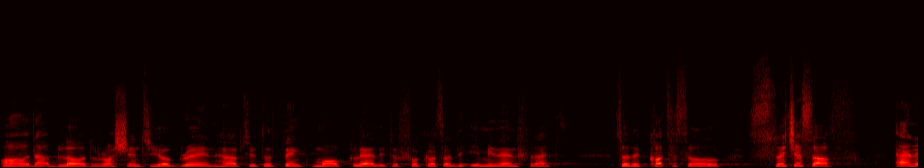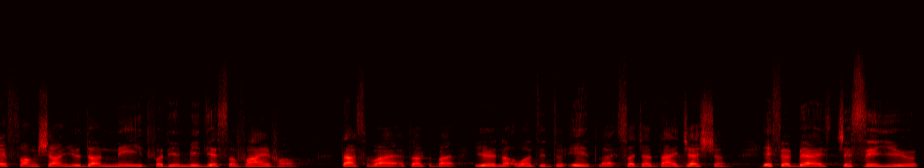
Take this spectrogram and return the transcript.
All that blood rushing to your brain helps you to think more clearly, to focus on the imminent threat. So the cortisol switches off any function you don't need for the immediate survival. That's why I talked about you not wanting to eat, like such as digestion. If a bear is chasing you,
